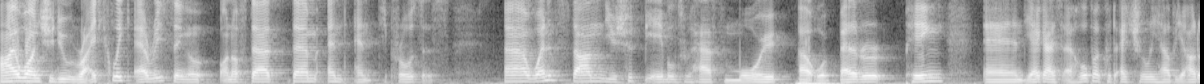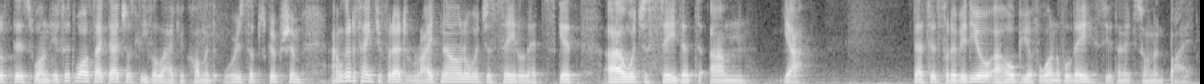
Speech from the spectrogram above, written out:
I want you to right click every single one of that them and end the process. Uh, when it's done, you should be able to have more uh, or better ping and yeah, guys, I hope I could actually help you out of this one. If it was like that, just leave a like, a comment, or a subscription. I'm gonna thank you for that right now, and I would just say, let's get. I would just say that, um, yeah, that's it for the video. I hope you have a wonderful day. See you at the next one, and bye.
